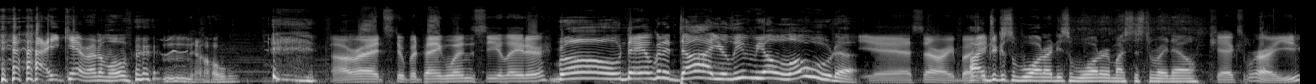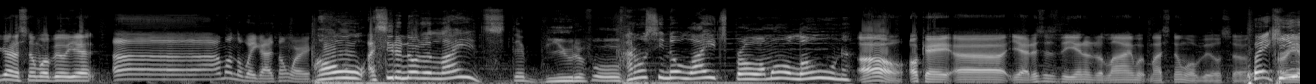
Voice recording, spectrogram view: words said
you can't run them over. no. All right, stupid penguins. See you later. Bro, Nate, I'm gonna die. You're leaving me all alone. Yeah, sorry, buddy. All right, drinking some water. I need some water in my system right now. Chex, where are you? You got a snowmobile yet? Uh, I'm on the way, guys. Don't worry. Oh, I see the northern lights. They're beautiful. I don't see no lights, bro. I'm all alone. Oh, okay. Uh, yeah, this is the end of the line with my snowmobile. So Wait, can you?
